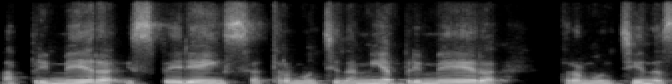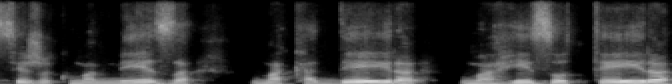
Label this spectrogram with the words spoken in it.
a primeira experiência tramontina, a minha primeira tramontina, seja com uma mesa, uma cadeira, uma risoteira,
